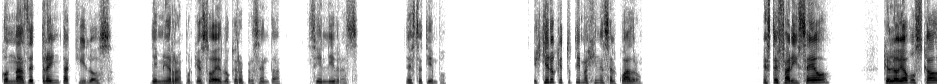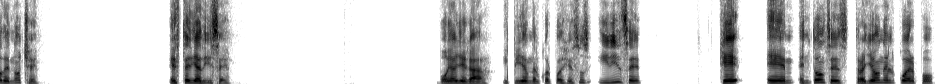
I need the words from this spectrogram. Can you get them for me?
con más de 30 kilos de mirra, porque eso es lo que representa 100 libras de este tiempo. Y quiero que tú te imagines el cuadro. Este fariseo que lo había buscado de noche, este día dice, voy a llegar y piden el cuerpo de Jesús. Y dice que em, entonces trajeron el cuerpo,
